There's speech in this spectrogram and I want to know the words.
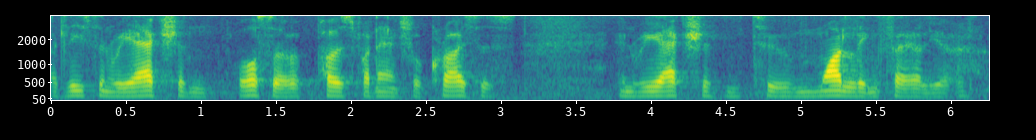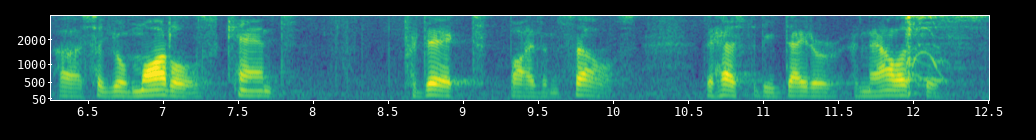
at least in reaction, also post financial crisis, in reaction to modeling failure. Uh, so your models can't predict by themselves. There has to be data analysis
